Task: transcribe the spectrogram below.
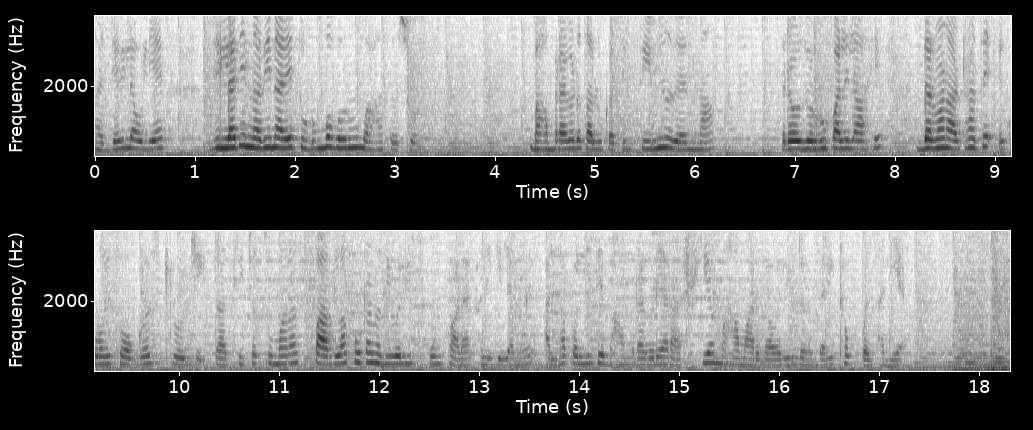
हजेरी लावली आहे. जिल्ह्यातील नदी नाले तुडुंब भरून वाहत असून भामरागड तालुक्यातील तिन्ही नद्यांना रौद्र रूप आहे. दरम्यान अठरा ते एकोणीस ऑगस्ट रोजी रात्रीच्या सुमारास पार्लाकोटा नदीवरील पूल पाण्याखाली गेल्यामुळे आल्हापल्ली ते भामरागड या राष्ट्रीय महामार्गावरील रहदारी ठप्प झाली आहे.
